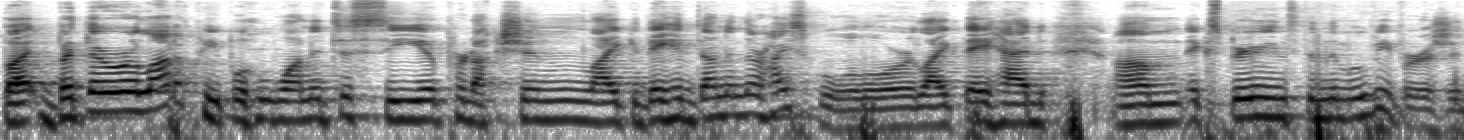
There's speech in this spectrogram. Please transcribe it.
But, but there were a lot of people who wanted to see a production like they had done in their high school or like they had um, experienced in the movie version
